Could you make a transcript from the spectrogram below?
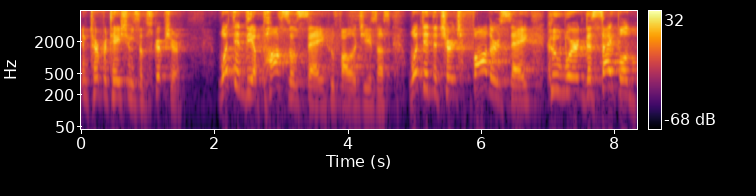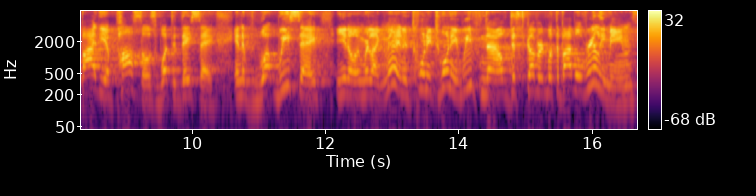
interpretations of Scripture. What did the apostles say who followed Jesus? What did the church fathers say who were discipled by the apostles? What did they say? And if what we say, you know, and we're like, man, in 2020, we've now discovered what the Bible really means.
